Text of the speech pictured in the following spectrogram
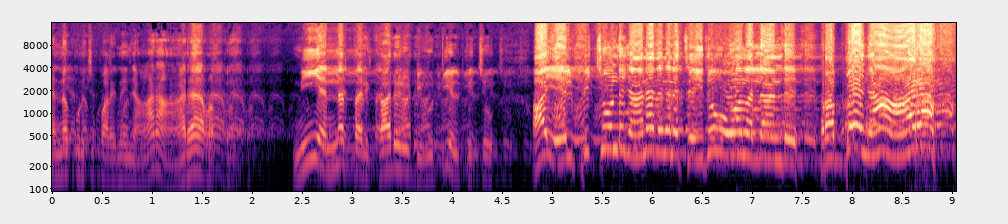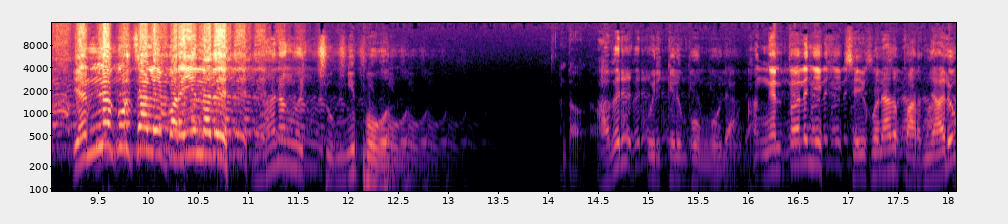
എന്നെ കുറിച്ച് പറയുന്നത്? ഞാൻ ആരാ റബ്ബേ? നീ എന്നെ തൽക്കാലം ഒരു ഡ്യൂട്ടി ഏൽപ്പിച്ചു. ആ ഏൽപ്പിച്ചുകൊണ്ട് ഞാൻ അതങ്ങനെ ചെയ്തു പോവാന്നല്ലാണ്ട് റബ്ബേ ഞാൻ ആരാ? എന്നെ കുറിച്ചാണ് ഈ പറയുന്നത്. ഞാൻ അങ്ങ് ചുങ്ങിപ്പോകുന്നു? അവർ ഒരിക്കലും പൊങ്ങൂല. അങ്ങനത്തെ പോലെ പറഞ്ഞാലും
